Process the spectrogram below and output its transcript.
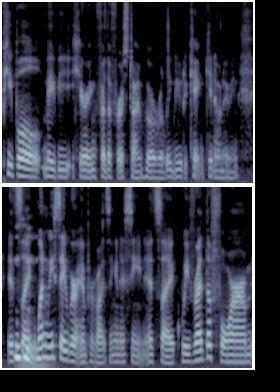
people maybe hearing for the first time who are really new to kink, you know what I mean? It's mm-hmm. like when we say we're improvising in a scene, it's like we've read the form.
